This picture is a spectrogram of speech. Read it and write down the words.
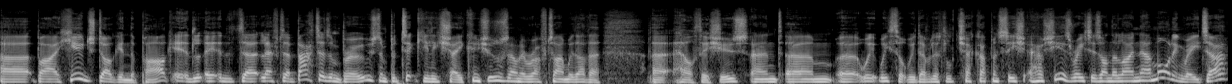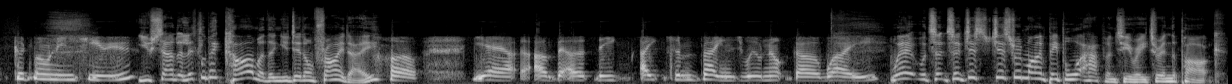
Uh, by a huge dog in the park. It, it uh, left her battered and bruised and particularly shaken. She was also having a rough time with other uh, health issues. And um, uh, we, we, thought we'd have a little check up and see sh- how she is. Rita's on the line now. Morning, Rita. Good morning to you. You sound a little bit calmer than you did on Friday. Oh, yeah. Uh, the aches and pains will not go away. Where, so, so just, just remind people what happened to you, Rita, in the park.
